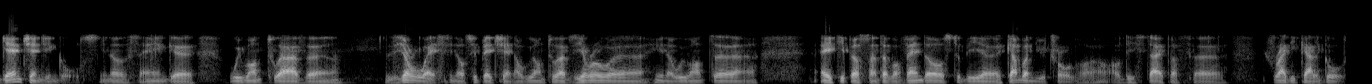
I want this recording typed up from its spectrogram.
game-changing goals. You know, saying uh, we want to have uh, zero waste in our supply chain, or we want to have zero. Uh, you know, we want 80% of our vendors to be carbon neutral, or, this type of radical goals.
